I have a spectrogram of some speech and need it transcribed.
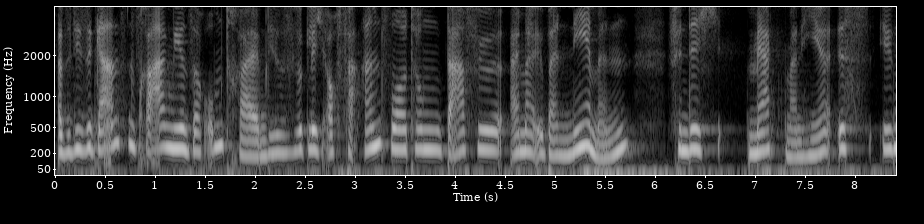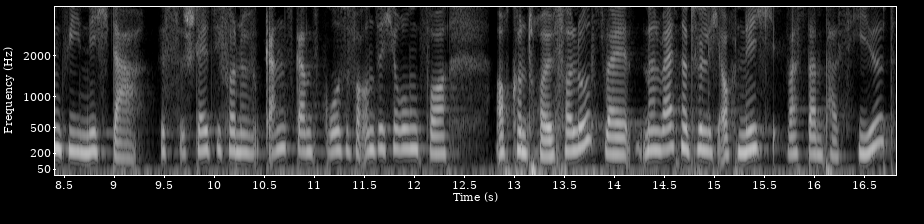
Also diese ganzen Fragen, die uns auch umtreiben, dieses wirklich auch Verantwortung dafür einmal übernehmen, finde ich, merkt man hier, ist irgendwie nicht da es stellt sie vor eine ganz, ganz große Verunsicherung, vor auch Kontrollverlust, weil man weiß natürlich auch nicht, was dann passiert,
